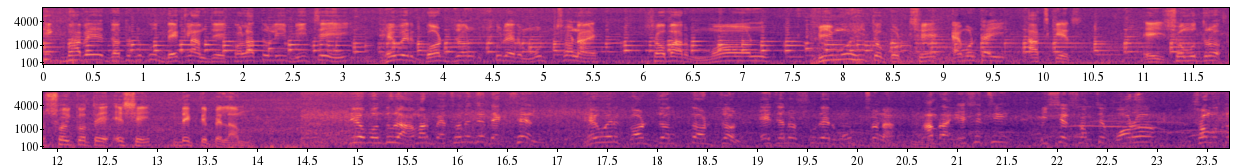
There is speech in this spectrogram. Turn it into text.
আপেক্ষিকভাবে যতটুকু দেখলাম যে কলাতলি বিচেই ঢেউয়ের গর্জন, সুরের মূর্ছনায় সবার মন বিমোহিত করছে এমনটাই আজকের এই সমুদ্র সৈকতে এসে দেখতে পেলাম। প্রিয় বন্ধুরা, আমার পেছনে যে দেখছেন, ঢেউয়ের গর্জন, তর্জন, এই যেন সুরের মূর্ছনা, আমরা এসেছি বিশ্বের সবচেয়ে বড় সমুদ্র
